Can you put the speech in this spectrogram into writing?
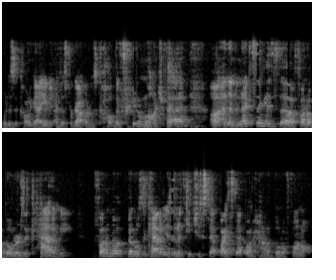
what is it called again? I just forgot what it was called, the Freedom Launchpad. Uh, and then the next thing is the Funnel Builders Academy. Funnel Builders Academy is going to teach you step by step on how to build a funnel.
